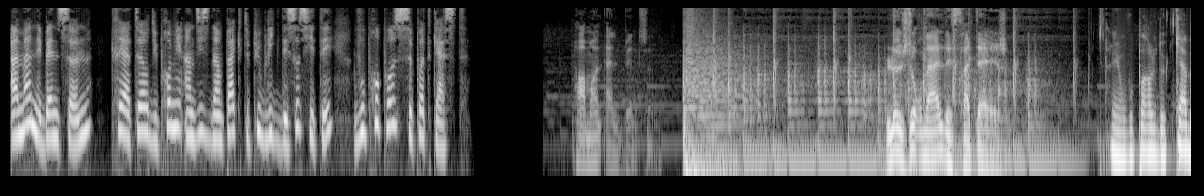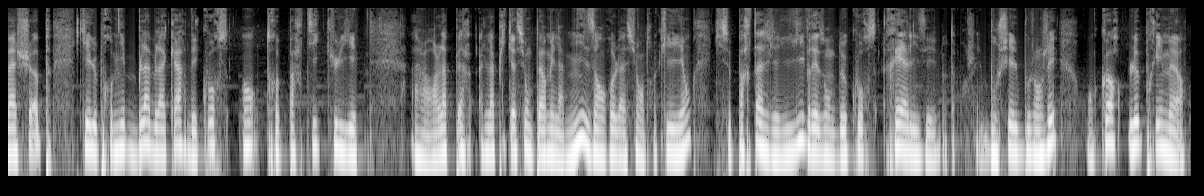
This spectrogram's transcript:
Haman et Benson, créateurs du premier indice d'impact public des sociétés, vous proposent ce podcast. Haman and Benson. Le journal des stratèges. Et on vous parle de Kabashop, qui est le premier blablacar des courses entre particuliers. Alors l'application permet la mise en relation entre clients qui se partagent les livraisons de courses réalisées, notamment chez le boucher, le boulanger ou encore le primeur.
